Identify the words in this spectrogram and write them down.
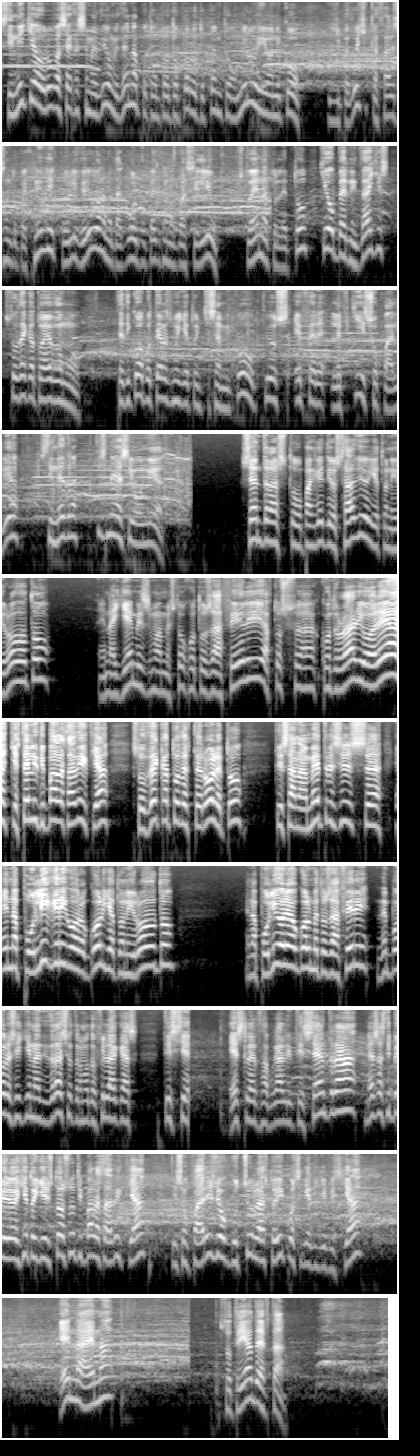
Στη νίκη ο Ρούβας έχασε με 2-0 από τον πρωτοπόρο του 5ου ομίλου Ιωνικό. Οι γηπεδούχοι καθάρισαν το παιχνίδι πολύ γρήγορα με τα γκολ που πέτυχαν ο Βασιλείου στο 1ο λεπτό και ο Μπερνιδάκη στο 17ο. Θετικό αποτέλεσμα για τον Κισαμικό, ο οποίος έφερε λευκή ισοπαλία στην έδρα της Νέας Ιωνίας. Σέντρα στο Παγκρίτιο Στάδιο για τον Ηρόδοτο. Ένα γέμισμα με στόχο το Ζαφύρι. Αυτός κοντρολάρει ωραία και στέλνει την μπάλα στα δίχτυα στο 10ο δευτερόλεπτο της αναμέτρησης. Ένα πολύ γρήγορο γκολ για τον Ηρόδοτο. Ένα πολύ ωραίο γκολ με τον Ζαφύρι. Δεν μπόρεσε εκεί να αντιδράσει ο τερματοφύλακας της Έσλερ θα βγάλει τη σέντρα. Μέσα στην περιοχή το γυριστό σου την μπάλα στα δίχτυα. Τη σοφαρίζει ο Γκουτσούλα στο 20 για την Κηφισιά. 1-1 στο 37.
